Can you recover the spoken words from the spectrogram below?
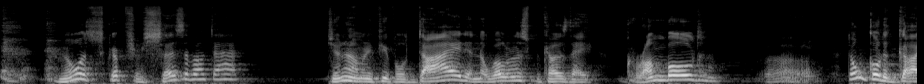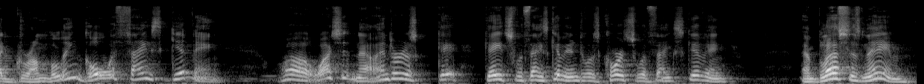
You know what Scripture says about that? Do you know how many people died in the wilderness because they grumbled? Don't go to God grumbling, go with thanksgiving. Whoa, watch it now. Enter his gates with thanksgiving, into his courts with thanksgiving, and bless his name.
